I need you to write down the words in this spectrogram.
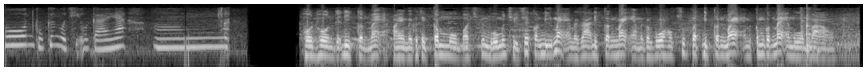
hôn, cú cưng của chị một cái nhá. Uhm... Hôn hôn, cái đi cần mẹ mày mày có thể câm mồm vào chứ, bố mới chửi chết con đi mẹ mà ra đi cần mẹ mày còn vô học súc vật đi cần mẹ mày câm con mẹ mồm vào.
